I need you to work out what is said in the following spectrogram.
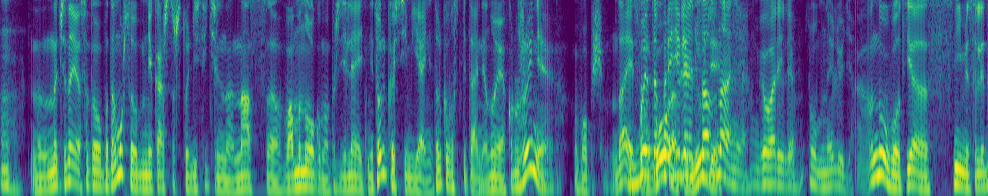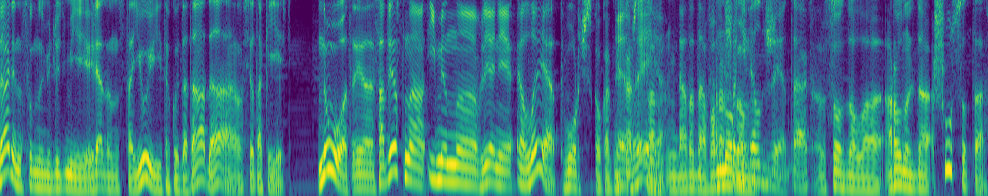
Угу. Начинаю с этого потому, что мне кажется, что действительно нас во многом определяет не только семья, не только воспитание, но и окружение, в общем. Да, и Это город, определяет и сознание, говорили умные люди. Ну вот, я с ними солидарен, с умными людьми, рядом стою и такой, да-да, да, все так и есть. Ну вот, э, соответственно, именно влияние LA, творческого, как мне LA. кажется, да-да-да, во Хорошо многом LG, так. создал Рональда Шуссета,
